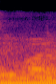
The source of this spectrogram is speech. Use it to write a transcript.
Sini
